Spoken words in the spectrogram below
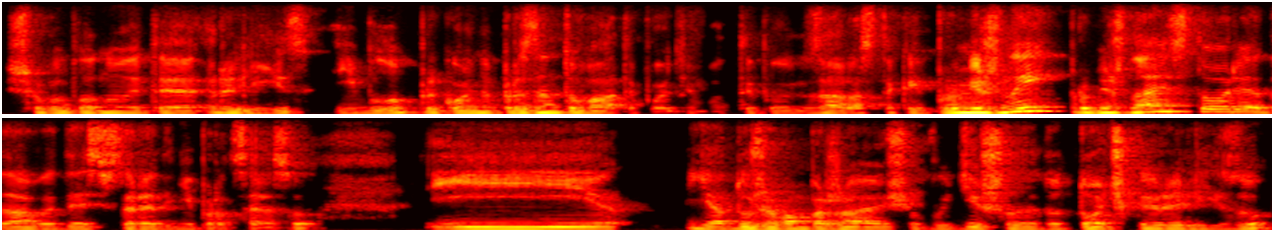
що ви плануєте реліз, і було б прикольно презентувати потім. От, типу, зараз такий проміжний, проміжна історія, да, ви десь всередині процесу. І я дуже вам бажаю, щоб ви дійшли до точки релізу.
